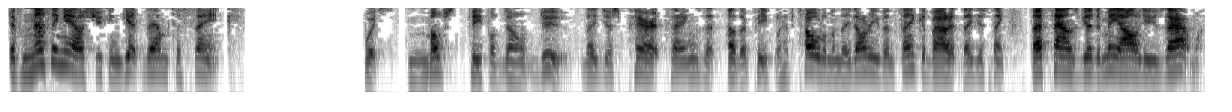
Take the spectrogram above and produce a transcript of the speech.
If nothing else, you can get them to think which most people don't do. They just parrot things that other people have told them and they don't even think about it. They just think, that sounds good to me, I'll use that one.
